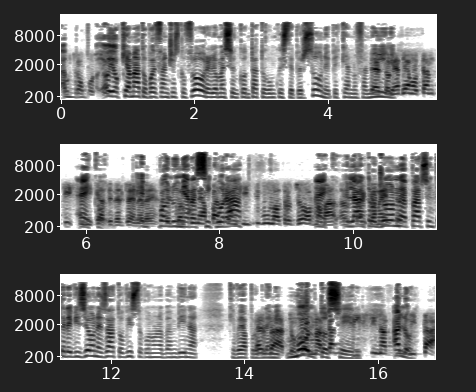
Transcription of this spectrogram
purtroppo sì. Io ho chiamato poi Francesco Flore, le ho messo in contatto con queste persone perché hanno famiglia. Certo, ne abbiamo tantissimi ecco, casi del genere. Poi lui mi ha rassicurato. l'altro giorno, ecco, ma, l'altro francamente... giorno è apparso in televisione, esatto, ho visto con una bambina che aveva problemi esatto, molto seri. Allora, dignità,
